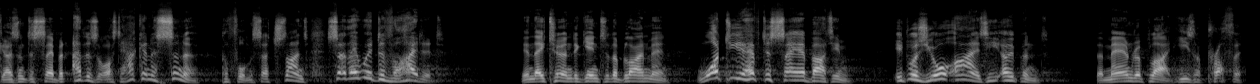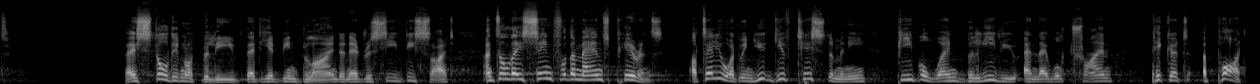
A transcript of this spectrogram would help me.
Goes on to say, but others asked, How can a sinner perform such signs? So they were divided. Then they turned again to the blind man. What do you have to say about him? It was your eyes he opened. The man replied, He's a prophet. They still did not believe that he had been blind and had received his sight until they sent for the man's parents. I'll tell you what, when you give testimony, people won't believe you and they will try and pick it apart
